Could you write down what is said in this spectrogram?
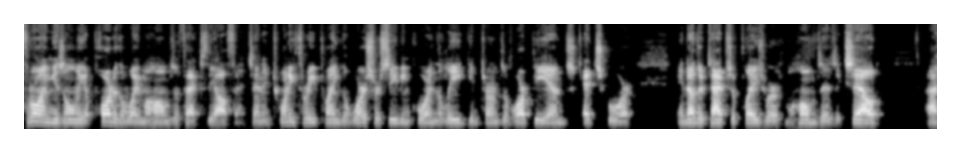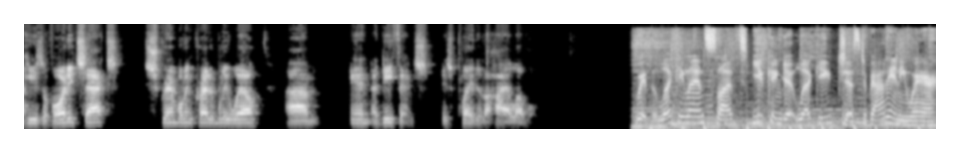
throwing is only a part of the way Mahomes affects the offense. And in 23, playing the worst receiving corps in the league in terms of RPMs, catch score, and other types of plays where Mahomes has excelled. Uh, he's avoided sacks, scrambled incredibly well, um, and a defense is played at a high level. With the Lucky Land slots, you can get lucky just about anywhere.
